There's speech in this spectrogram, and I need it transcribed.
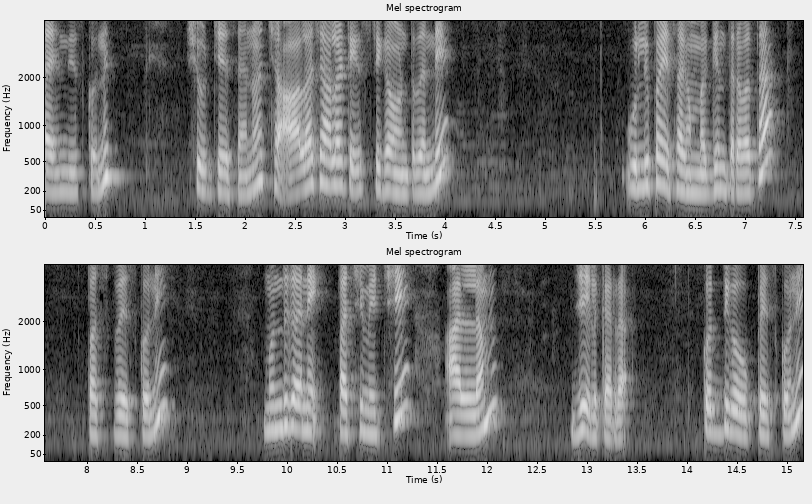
టైం తీసుకొని షూట్ చేశాను. చాలా చాలా టేస్టీగా ఉంటుందండి. ఉల్లిపాయ సగం మగ్గిన తర్వాత పసుపు వేసుకొని ముందుగానే పచ్చిమిర్చి అల్లం జీలకర్ర కొద్దిగా ఉప్పు వేసుకొని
